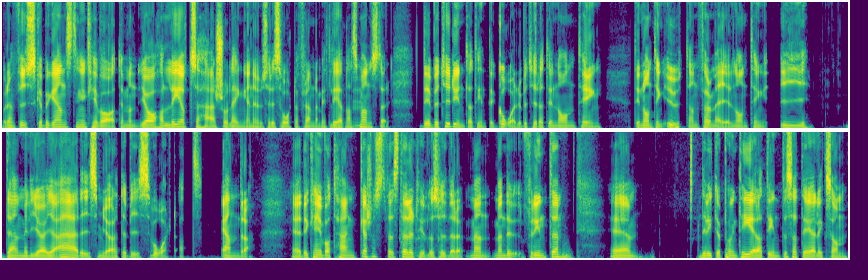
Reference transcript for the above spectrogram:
och den fysiska begränsningen kan ju vara att ja, men jag har levt så här så länge nu så det är svårt att förändra mitt levnadsmönster. Det betyder inte att det inte går. Det betyder att det är någonting, det är någonting utanför mig, eller någonting i den miljö jag är i som gör att det blir svårt att ändra. Eh, Det kan ju vara tankar som st- ställer till och så vidare, men, men det, för det är inte... Eh, det är viktigt att poängtera att det är inte så att det är liksom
